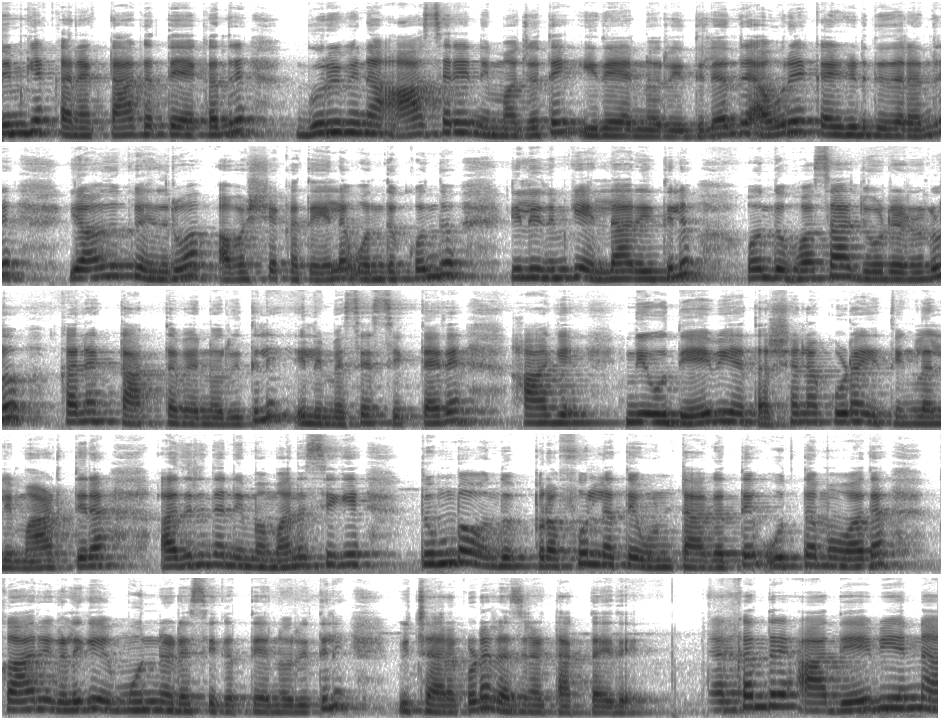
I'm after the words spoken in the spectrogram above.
ನಿಮಗೆ ಕನೆಕ್ಟ್ ಆಗುತ್ತೆ. ಯಾಕಂದರೆ ಗುರುವಿನ ಆಸರೆ ನಿಮ್ಮ ಜೊತೆ ಇದೆ ಅನ್ನೋ ರೀತಿಯಲ್ಲಿ ಅಂದರೆ ಅವರೇ ಕೈ ಹಿಡಿದಿದ್ದಾರೆ. ಅಂದರೆ ಯಾವುದಕ್ಕೂ ಹೆದರುವ ಅವಶ್ಯಕತೆ ಇಲ್ಲ. ಒಂದಕ್ಕೊಂದು ಇಲ್ಲಿ ನಿಮಗೆ ಎಲ್ಲ ರೀತಿಯಲ್ಲೂ ಒಂದು ಹೊಸ ಜೋಡಣೆಗಳು ಕನೆಕ್ಟ್ ಆಗ್ತವೆ ಅನ್ನೋ ರೀತಿಲಿ ಇಲ್ಲಿ ಮೆಸೇಜ್ ಸಿಗ್ತಾ ಇದೆ. ಹಾಗೆ ನೀವು ದೇವಿಯ ದರ್ಶನ ಕೂಡ ಈ ತಿಂಗಳಲ್ಲಿ ಮಾಡ್ತೀರಾ. ಅದರಿಂದ ನಿಮ್ಮ ಮನಸ್ಸಿಗೆ ತುಂಬ ಒಂದು ಪ್ರಫುಲ್ಲತೆ ಉಂಟಾಗುತ್ತೆ, ಉತ್ತಮವಾದ ಕಾರ್ಯಗಳಿಗೆ ಮುನ್ನಡೆ ಸಿಗುತ್ತೆ ಅನ್ನೋ ರೀತಿಲಿ ವಿಚಾರ ಕೂಡ ರೆಸನೆಟ್ ಆಗ್ತಾ ಇದೆ. ಯಾಕಂದರೆ ಆ ದೇವಿಯನ್ನು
